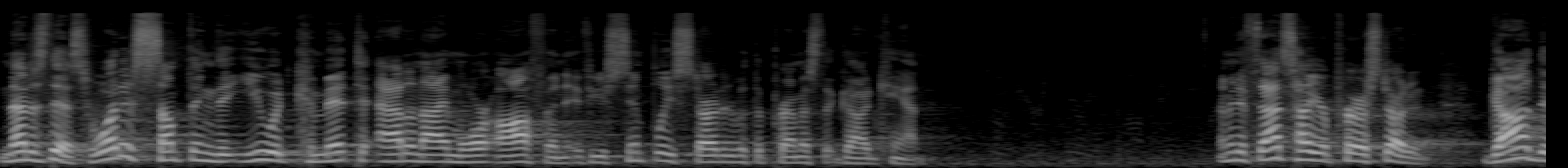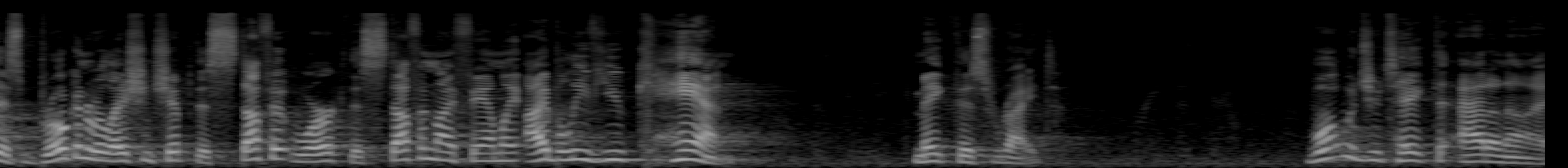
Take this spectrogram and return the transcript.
And that is this What is something that you would commit to Adonai more often if you simply started with the premise that God can? I mean, if that's how your prayer started, God, this broken relationship, this stuff at work, this stuff in my family, I believe you can make this right. What would you take to Adonai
